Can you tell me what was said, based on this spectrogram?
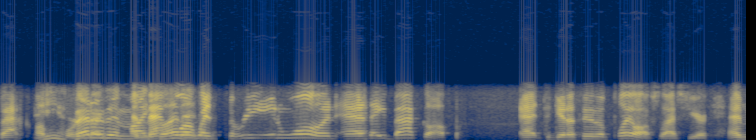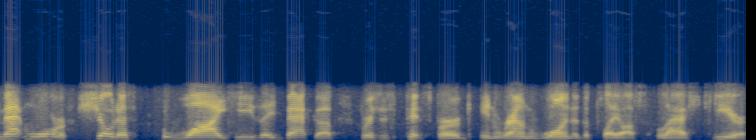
backup. He's quarterback. better than Mike and Matt Moore went three and one as a backup at to get us into the playoffs last year, and Matt Moore showed us why he's a backup versus Pittsburgh in round one of the playoffs last year.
